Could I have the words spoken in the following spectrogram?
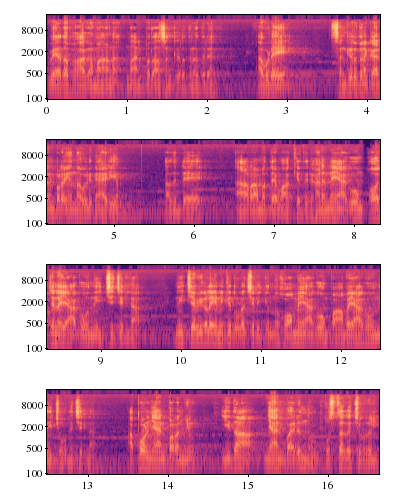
വേദഭാഗമാണ് നാൽപ്പതാം സങ്കീർത്തനത്തിൽ അവിടെ സങ്കീർത്തനക്കാരൻ പറയുന്ന ഒരു കാര്യം അതിന്റെ ആറാമത്തെ വാക്യത്തിൽ ഹനനയാകവും ഭോജനയാകവും നീ ഇച്ഛിച്ചില്ല. നീ ചെവികളെ എനിക്ക് തുളച്ചിരിക്കുന്നു ഹോമയാകവും പാപയാകവും നീ ചോദിച്ചില്ല. അപ്പോൾ ഞാൻ പറഞ്ഞു ഇതാ ഞാൻ വരുന്നു പുസ്തകച്ചുരുളിൽ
